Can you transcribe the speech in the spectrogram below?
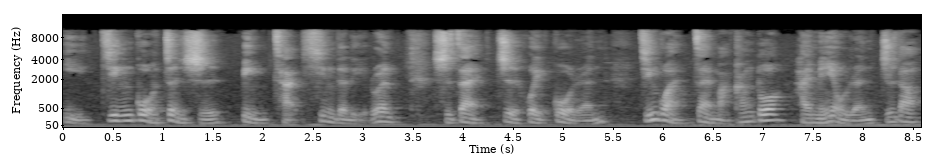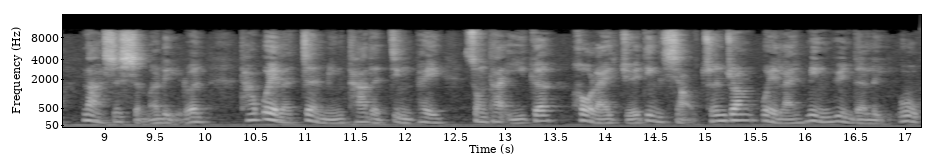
已经过证实并采信的理论，实在智慧过人。尽管在马康多还没有人知道那是什么理论。他为了证明他的敬佩，送他一个后来决定小村庄未来命运的礼物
